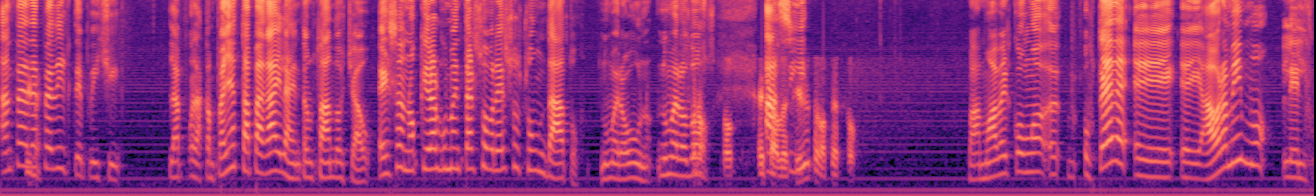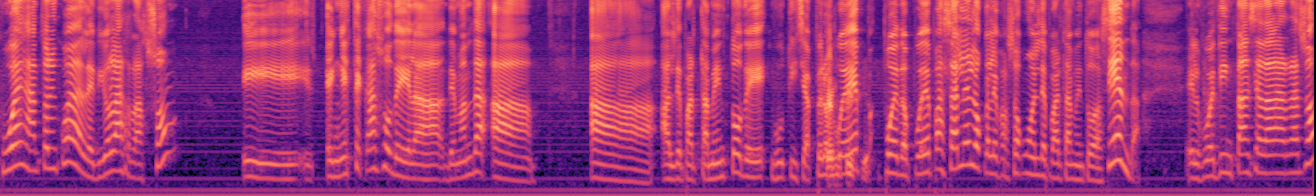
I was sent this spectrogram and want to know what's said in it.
antes de despedirte, Pichi, la, la, campaña está pagada y la gente no está dando chao. Eso no quiero argumentar sobre eso, es un dato, número uno. Número dos. establecido y te lo acepto. Vamos a ver con eh, ustedes. Eh, eh, ahora mismo el juez Anthony Cueva le dio la razón y en este caso de la demanda a, al Departamento de Justicia. Pero puede, puede, puede pasarle lo que le pasó con el Departamento de Hacienda. El juez de instancia da la razón,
